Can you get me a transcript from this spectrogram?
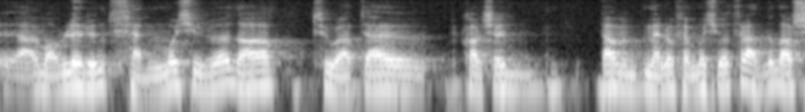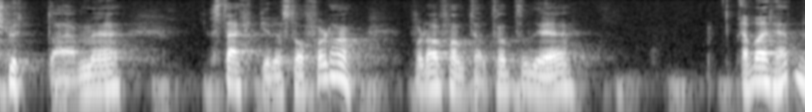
Jeg var vel rundt 25. Da tror jeg at jeg kanskje ja, mellom 25 og 30. Da slutta jeg med sterkere stoffer, da. For da fant jeg ut at det jeg var redd.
